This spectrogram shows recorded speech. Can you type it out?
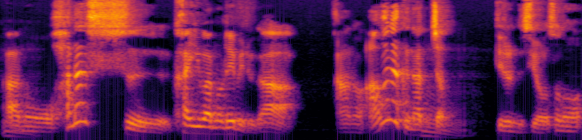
あの、話す会話のレベルが、あの、合わなくなっちゃってるんですよ。その、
